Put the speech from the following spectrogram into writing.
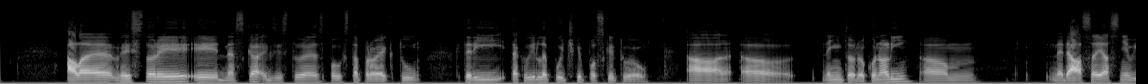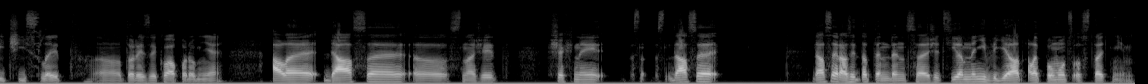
Ale v historii i dneska existuje spousta projektů, který takovýhle půjčky poskytují. A uh, není to dokonalý, um, nedá se jasně vyčíslit uh, to riziko a podobně, ale dá se uh, snažit všechny, dá se, dá se razit ta tendence, že cílem není vydělat, ale pomoct ostatním.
